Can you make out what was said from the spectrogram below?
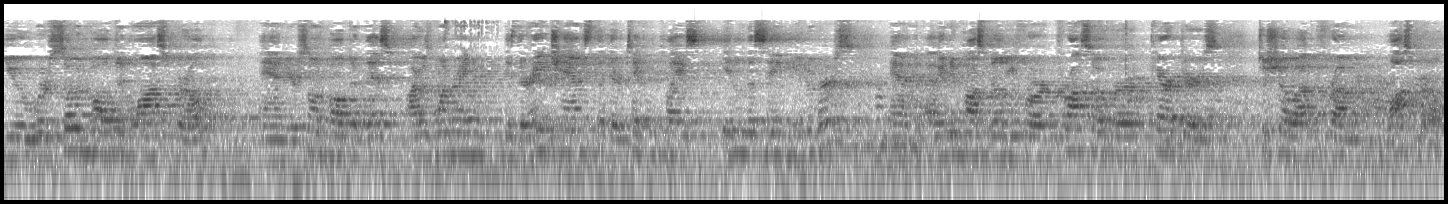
You were so involved in Lost Girl, and you're so involved in this. I was wondering, is there any chance that they're taking place in the same universe, and any possibility for crossover characters to show up from Lost Girl?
